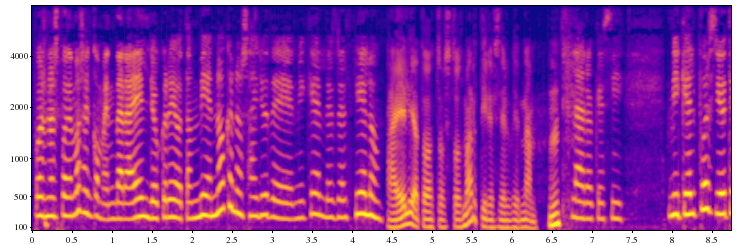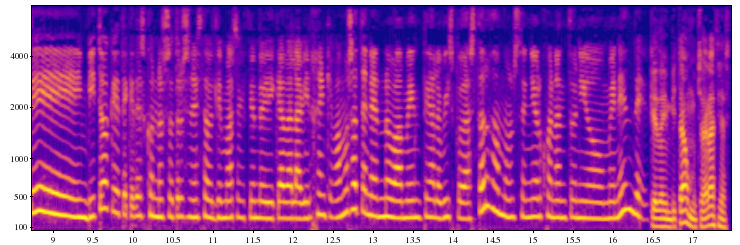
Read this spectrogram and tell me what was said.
Pues nos podemos encomendar a él, yo creo también, ¿no? Que nos ayude, Miquel, desde el cielo. A él y a todos, estos mártires del Vietnam. Claro que sí. Miquel, pues yo te invito a que te quedes con nosotros en esta última sección dedicada a la Virgen, que vamos a tener nuevamente al obispo de Astorga, Monseñor Juan Antonio Menéndez. Quedo invitado, muchas gracias.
